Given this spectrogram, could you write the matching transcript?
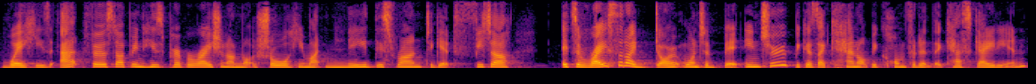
Where he's at first up in his preparation, I'm not sure. He might need this run to get fitter. It's a race that I don't want to bet into because I cannot be confident that Cascadian,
